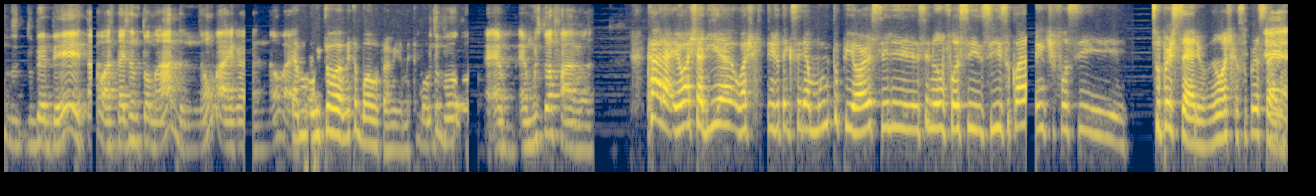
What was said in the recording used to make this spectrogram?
do, do bebê e tal, a cidade sendo tomada, não vai, cara, não vai. É muito, é muito bobo pra mim, é muito bobo. Muito bobo, é, é muito afável, né? Cara, eu acharia, eu acho que já tem que seria muito pior se ele, se ele não fosse, se isso claramente fosse super sério. Eu não acho que é super sério.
